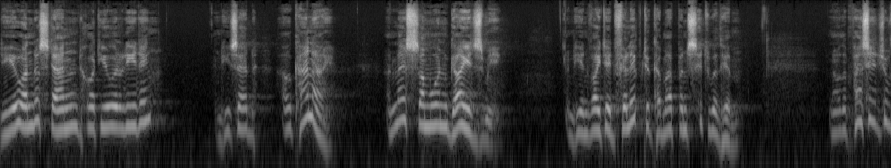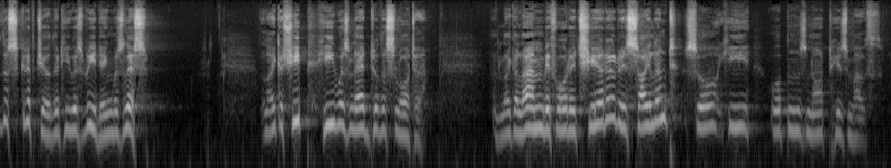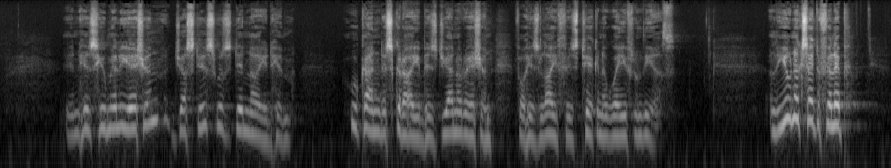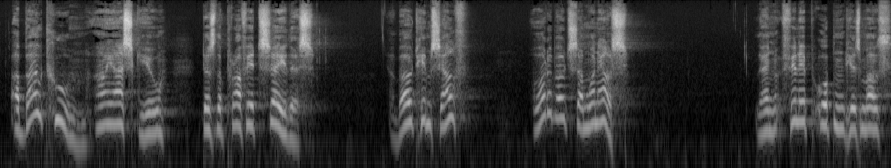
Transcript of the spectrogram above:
Do you understand what you are reading? And he said, How can I, unless someone guides me? And he invited Philip to come up and sit with him. Now, the passage of the scripture that he was reading was this Like a sheep, he was led to the slaughter, and like a lamb before its shearer is silent, so he opens not his mouth. In his humiliation, justice was denied him. Who can describe his generation? For his life is taken away from the earth. And the eunuch said to Philip, About whom, I ask you, does the prophet say this? About himself or about someone else? Then Philip opened his mouth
